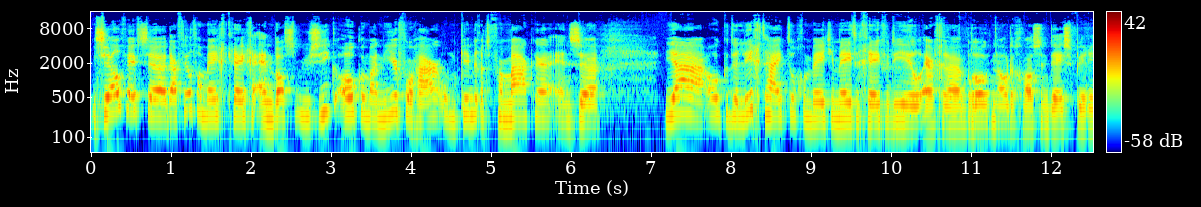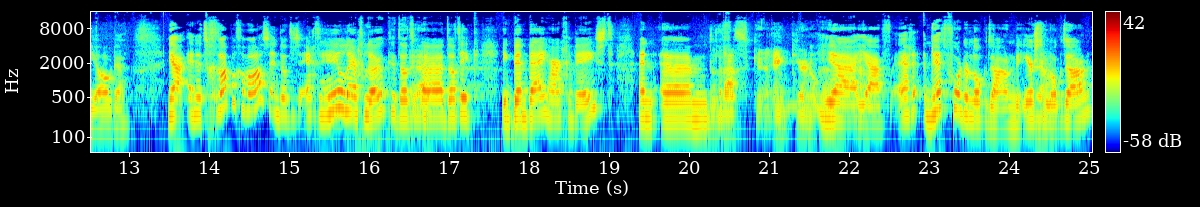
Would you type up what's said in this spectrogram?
zelf heeft ze daar veel van meegekregen en was muziek ook een manier voor haar om kinderen te vermaken. En ze ja, ook de lichtheid toch een beetje mee te geven die heel erg uh, broodnodig was in deze periode. Ja, en het grappige was, en dat is echt heel erg leuk, dat, ja. uh, dat ik, ik ben bij haar geweest. En, um, de laatste keer, één keer nog? Ja, ja. ja er, net voor de lockdown, de eerste ja. lockdown,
